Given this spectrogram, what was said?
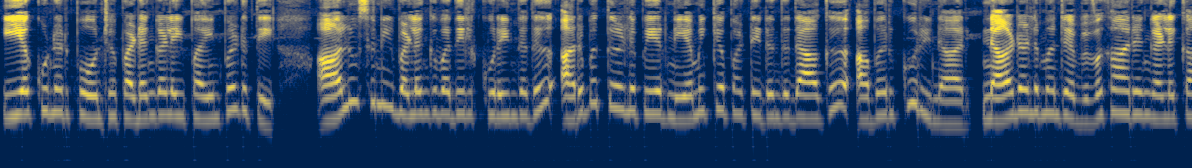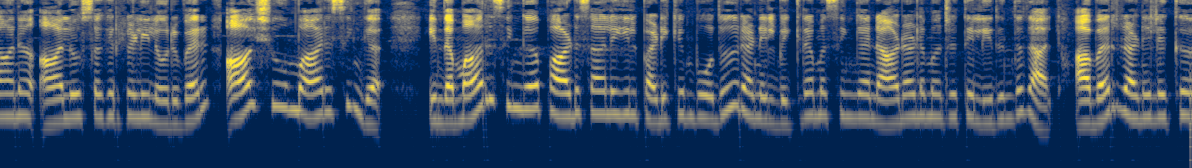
இயக்குனர் போன்ற படங்களை பயன்படுத்தி ஆலோசனை வழங்குவதில் குறைந்தது அறுபத்தேழு பேர் நியமிக்கப்பட்டிருந்ததாக அவர் கூறினார். நாடாளுமன்ற விவகாரங்களுக்கான ஆலோசகர்களில் ஒருவர் ஆஷு மாரசிங்க. இந்த மாரசிங்க பாடசாலையில் படிக்கும்போது ரணில் விக்ரமசிங்க நாடாளுமன்றத்தில் இருந்ததால் அவர் ரணிலுக்கு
